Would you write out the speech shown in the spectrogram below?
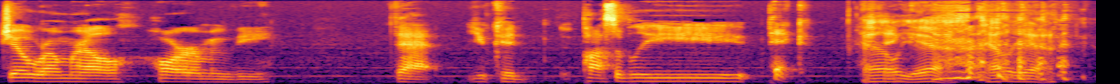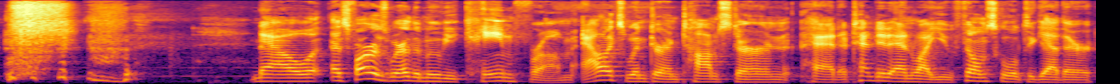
Joe Rumrill horror movie that you could possibly pick. Hell yeah. Hell yeah. now, as far as where the movie came from, Alex Winter and Tom Stern had attended NYU film school together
